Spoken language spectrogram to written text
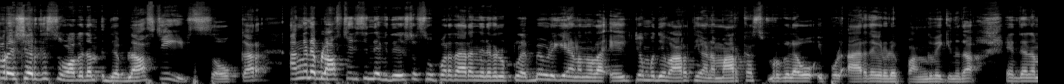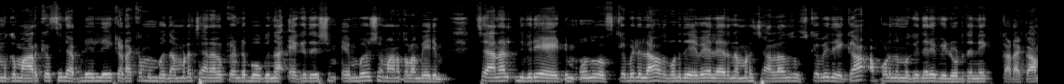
പ്രേക്ഷകർക്ക് സ്വാഗതം. ദ ബ്ലാസ്റ്റേഴ്സ് സോക്കർ അങ്ങനെ ബ്ലാസ്റ്റേഴ്സിന്റെ വിദേശ സൂപ്പർ താരം നിലവിൽ ക്ലബ്ബ് വിടുകയാണെന്നുള്ള ഏറ്റവും പുതിയ വാർത്തയാണ് മാർക്കസ് മൃഗുലവോ ഇപ്പോൾ ആരാധകരോട് പങ്കുവെക്കുന്നത് എന്താ നമുക്ക് മാർക്കസിന്റെ അപ്ഡേറ്റിലേക്ക് കടക്കും മുമ്പ് നമ്മുടെ ചാനൽ കണ്ടുപോകുന്ന ഏകദേശം എൺപത് ശതമാനത്തോളം പേരും ചാനൽ ഇതുവരെയായിട്ടും ഒന്ന് സബ്സ്ക്രൈബ് ഇടില്ല അതുകൊണ്ട് ദയവായാലും നമ്മുടെ ചാനൽ ഒന്ന് സബ്സ്ക്രൈബ് ചെയ്തേക്കാം അപ്പോൾ നമുക്ക് ഇതിന്റെ വീഡിയോ തന്നെ കടക്കാം.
